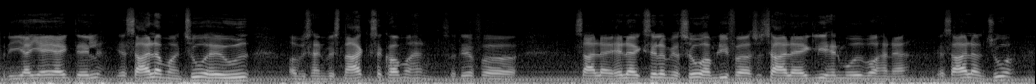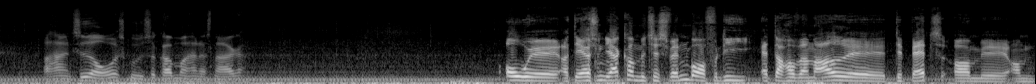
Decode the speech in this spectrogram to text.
Fordi jeg jager ikke Delle. Jeg sejler mig en tur herude, og hvis han vil snakke, så kommer han. Så derfor sejler jeg heller ikke, selvom jeg så ham lige før, så sejler jeg ikke lige hen mod, hvor han er. Jeg sejler en tur, og har en tid og overskud, så kommer han og snakker. Og, øh, og det er sådan, jeg er kommet til Svendborg, fordi at der har været meget øh, debat om, øh, om,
